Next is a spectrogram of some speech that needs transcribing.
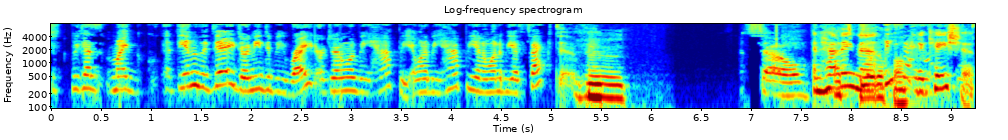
just because my at the end of the day, do I need to be right or do I want to be happy? I want to be happy and I want to be effective. Mm-hmm. So and having that communication,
